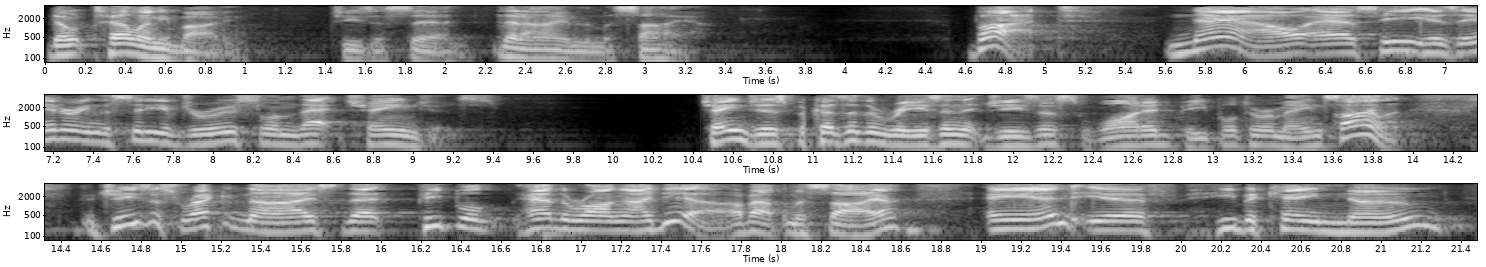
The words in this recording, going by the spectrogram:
Don't tell anybody, Jesus said, that I am the Messiah. But now, as he is entering the city of Jerusalem, that changes. Changes because of the reason that Jesus wanted people to remain silent. Jesus recognized that people had the wrong idea about the Messiah, and if he became known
